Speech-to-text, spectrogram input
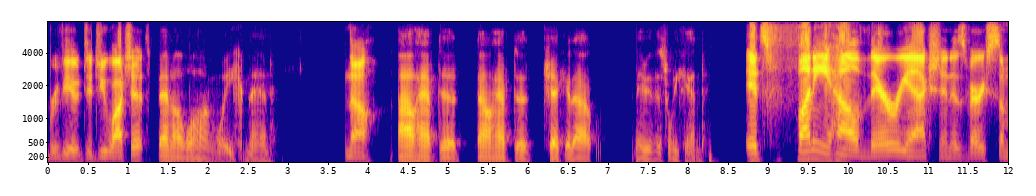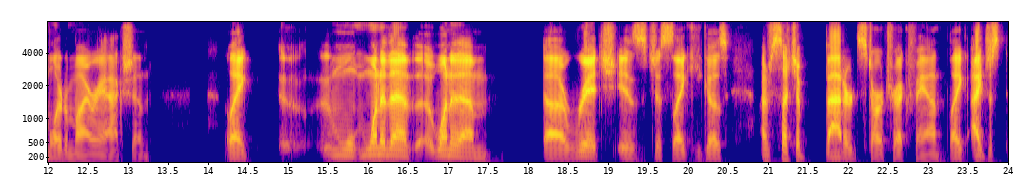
review. Did you watch it? It's been a long week, man. No. I'll have to. I'll have to check it out maybe this weekend. It's funny how their reaction is very similar to my reaction. Like uh, one of them, uh, one of them, uh, Rich is just like he goes, "I'm such a battered Star Trek fan. Like I just,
